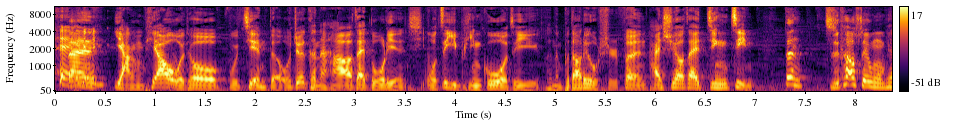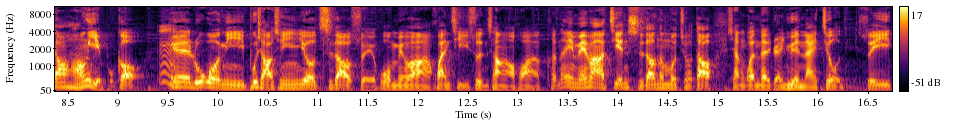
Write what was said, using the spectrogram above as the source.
但仰漂我就不见得，我觉得可能还要再多练习。我自己评估我自己可能不到六十分，还需要再精进。但只靠水母漂好像也不够，因为如果你不小心又吃到水或没有办法换气顺畅的话，可能也没办法坚持到那么久，到相关的人员来救你。所以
